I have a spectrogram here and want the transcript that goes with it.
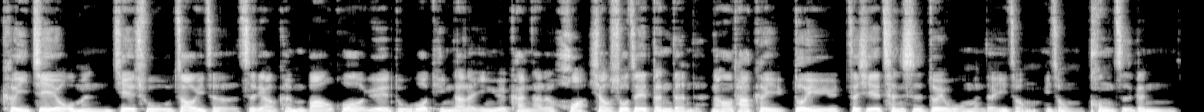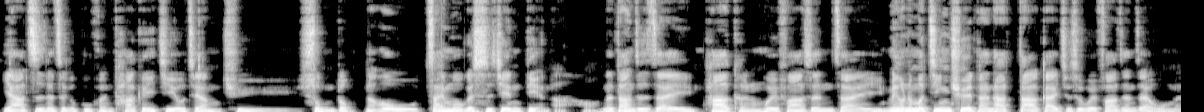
可以借由我们接触造译者资料，可能包括阅读或听他的音乐、看他的画、小说这些等等的，然后它可以对于这些城市对我们的一种一种控制跟压制的这个部分，它可以借由这样去松动。然后在某个时间点啊，哦，那当然这是在它可能会发生在没有那么精确，但是它大概就是会发生在我们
